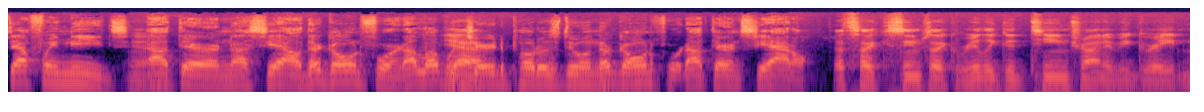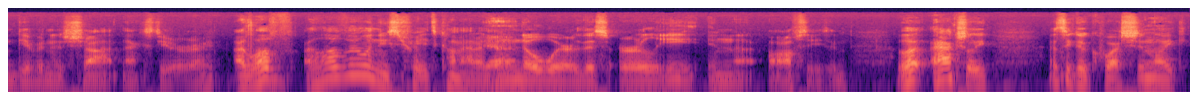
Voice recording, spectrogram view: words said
definitely needs Mm-hmm. Yeah. out there in uh, Seattle. They're going for it. I love what Yeah. Jerry Dipoto's doing. They're going for it out there in Seattle. That's like seems like really good team trying to be great and giving it a shot next year, right? I love I love when these trades come out of Yeah. nowhere this early in the offseason. Well, actually, that's a good question. Like,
